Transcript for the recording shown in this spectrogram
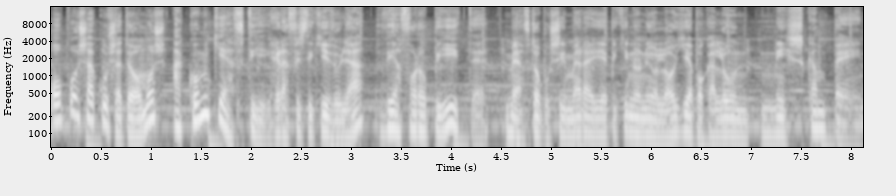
Όπως ακούσατε όμως, ακόμη και αυτή η γραφιστική δουλειά διαφοροποιείται με αυτό που σήμερα οι επικοινωνιολόγοι αποκαλούν niche campaign,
